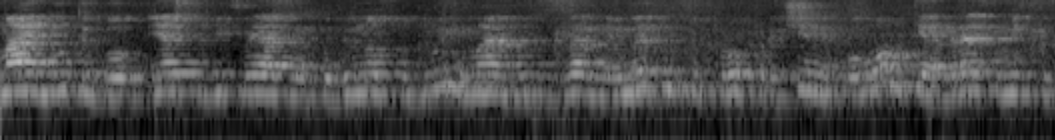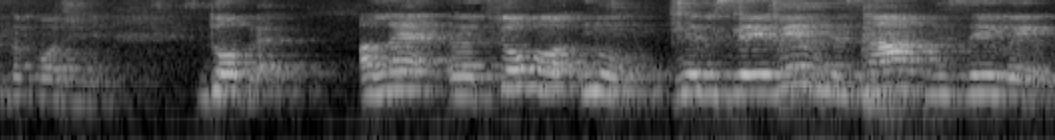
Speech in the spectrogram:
має бути, бо я ж тобі пояснюю, по 92 має бути звернення в митницю про причини поломки, адресу місця знаходження. Добре, але е, цього ну не заявив, не знав, не заявив.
